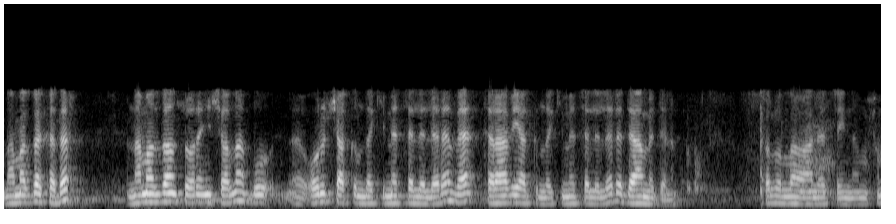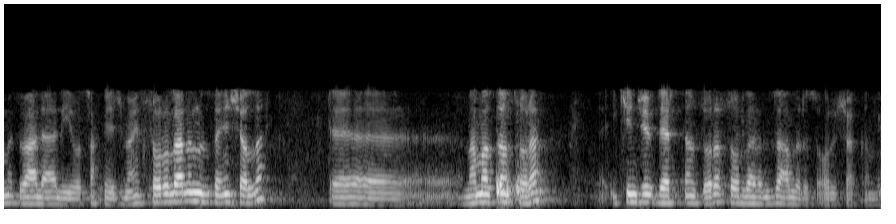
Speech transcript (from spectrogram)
namaza kadar. Namazdan sonra inşallah bu e, oruç hakkındaki meselelere ve teravih hakkındaki meselelere devam edelim. Sallallahu aleyhi ve sellem Muhammed ve ala alihi ve sahbihi ecmain. Sorularınız da inşallah e, namazdan sonra ikinci dersten sonra sorularınızı alırız oruç hakkında.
